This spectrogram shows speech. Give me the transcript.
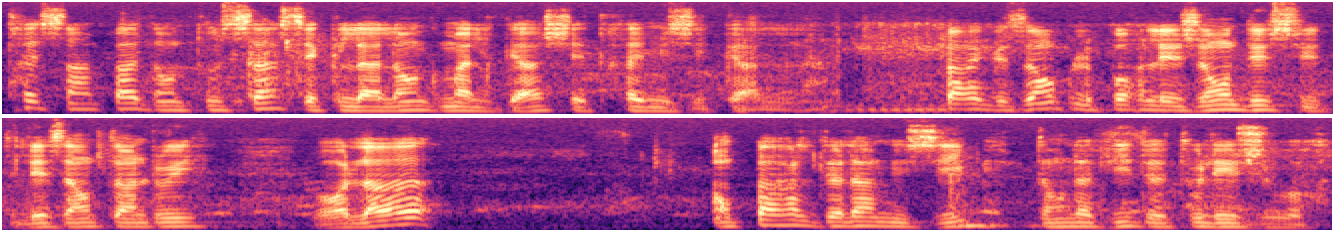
très sympa dans tout ça, c'est que la langue malgache est très musicale. Par exemple, pour les gens du Sud, les entendus, voilà, on parle de la musique dans la vie de tous les jours.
